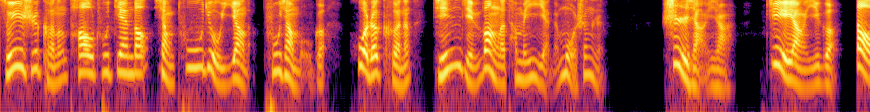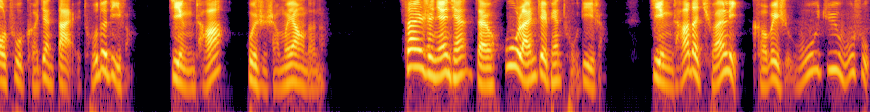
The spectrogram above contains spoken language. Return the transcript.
随时可能掏出尖刀，像秃鹫一样的扑向某个，或者可能仅仅望了他们一眼的陌生人。试想一下，这样一个到处可见歹徒的地方，警察会是什么样的呢？三十年前，在呼兰这片土地上，警察的权力可谓是无拘无束，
